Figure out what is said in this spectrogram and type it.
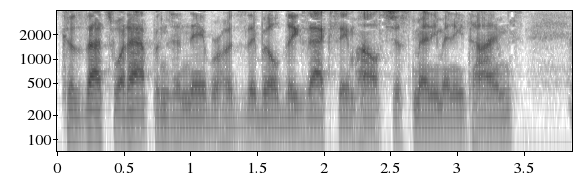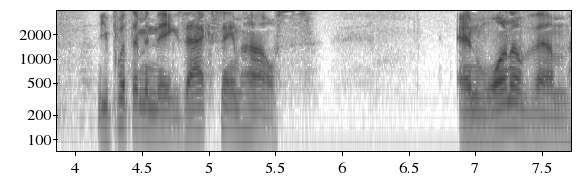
because that's what happens in neighborhoods. They build the exact same house just many, many times. You put them in the exact same house, and one of them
